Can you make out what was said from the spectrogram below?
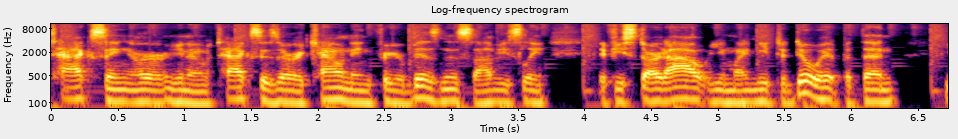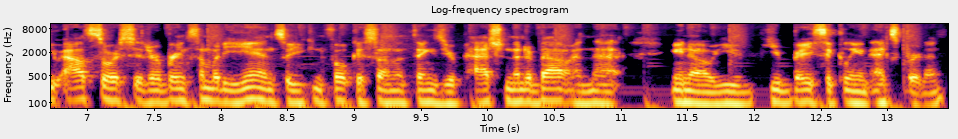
taxing or you know taxes or accounting for your business. Obviously, if you start out, you might need to do it, but then you outsource it or bring somebody in so you can focus on the things you're passionate about and that you know you you're basically an expert in.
